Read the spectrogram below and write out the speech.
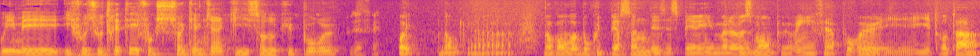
Oui, mais il faut sous-traiter, il faut que ce soit quelqu'un qui s'en occupe pour eux. Tout à fait. Oui, donc, euh, donc on voit beaucoup de personnes désespérées. Malheureusement, on ne peut rien faire pour eux et il est trop tard.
